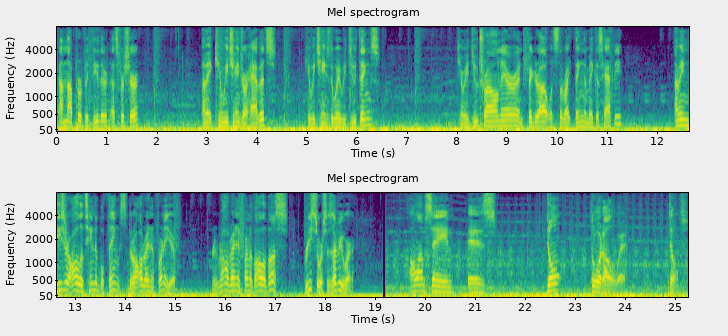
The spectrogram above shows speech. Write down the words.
I'm not perfect either. That's for sure. I mean, can we change our habits? Can we change the way we do things? Can we do trial and error and figure out what's the right thing to make us happy? I mean, these are all attainable things. They're all right in front of you. They're all right in front of all of us. Resources everywhere. All I'm saying is don't throw it all away. Don't.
